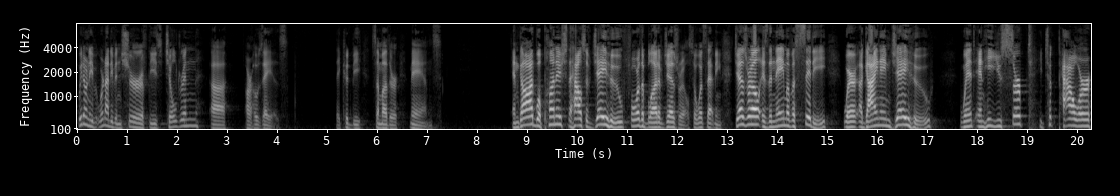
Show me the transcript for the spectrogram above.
we don't even, we're not even sure if these children uh, are Hosea's. They could be some other man's. And God will punish the house of Jehu for the blood of Jezreel. So, what's that mean? Jezreel is the name of a city where a guy named Jehu went and he usurped, he took power,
